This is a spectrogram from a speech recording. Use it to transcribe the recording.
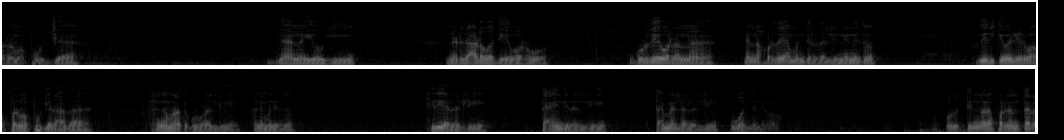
ಪರಮ ಪೂಜ್ಯ ಜ್ಞಾನಯೋಗಿ, ನಡೆದಾಡುವ ದೇವರು, ಗುರುದೇವರನ್ನು ನನ್ನ ಹೃದಯ ಮಂದಿರದಲ್ಲಿ ನೆನೆದು ವೇದಿಕೆ ಮೇಲಿರುವ ಪರಮ ಪೂಜ್ಯರಾದ ಸಂಗಮನಾಥ ಗುರುಗಳಲ್ಲಿ ಹಣೆಮಣಿದು, ಹಿರಿಯರಲ್ಲಿ, ತಾಯಂದಿರಲ್ಲಿ, ತಮ್ಮೆಲ್ಲರಲ್ಲಿ ವಂದನೆಗಳು. ಒಂದು ತಿಂಗಳ ಪರ್ಯಂತರ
